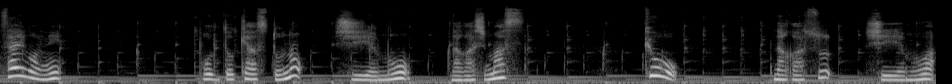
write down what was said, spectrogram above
最後にポッドキャストの CM を流します。今日流す CM は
